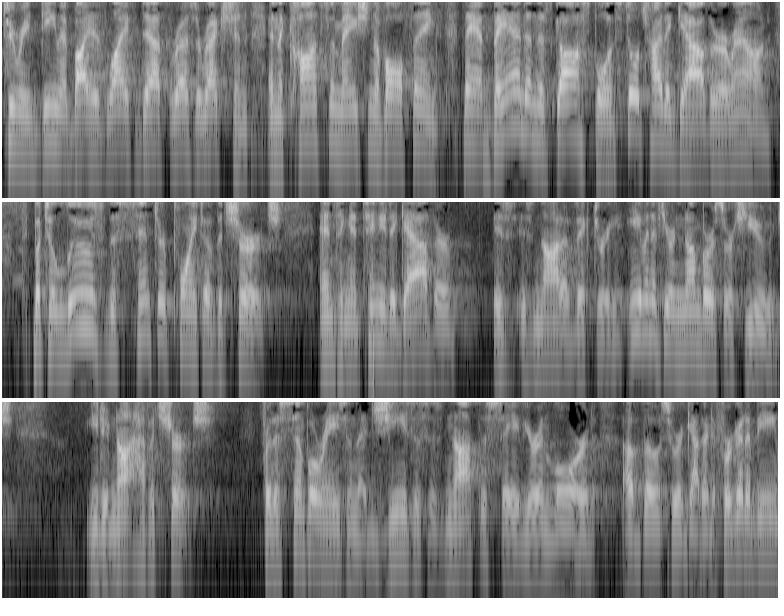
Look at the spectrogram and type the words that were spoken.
to redeem it by his life, death, resurrection, and the consummation of all things. They abandon this gospel and still try to gather around. But to lose the center point of the church, and to continue to gather is, is not a victory. Even if your numbers are huge, you do not have a church for the simple reason that Jesus is not the Savior and Lord of those who are gathered. If we're going to be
